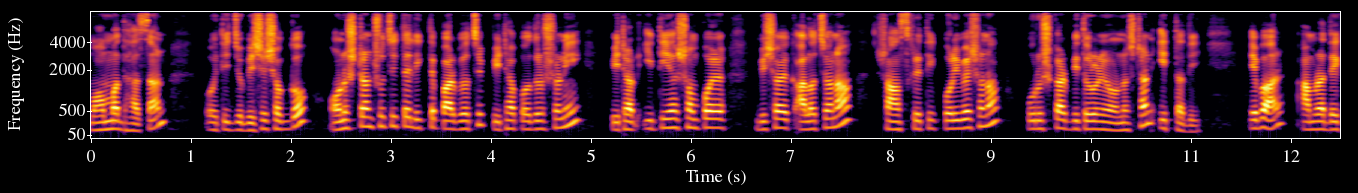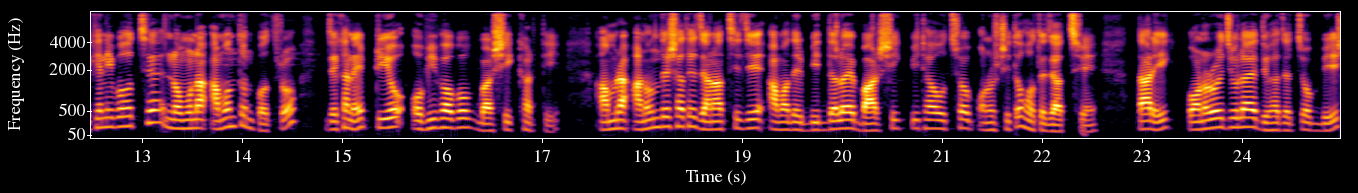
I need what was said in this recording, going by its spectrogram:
মোহাম্মদ হাসান ঐতিহ্য বিশেষজ্ঞ। অনুষ্ঠান সূচিতে লিখতে পারবে হচ্ছে পিঠা প্রদর্শনী, পিঠার ইতিহাস সম্পর্কে বিষয়ক আলোচনা, সাংস্কৃতিক পরিবেশনা, পুরস্কার বিতরণী অনুষ্ঠান ইত্যাদি। এবার আমরা দেখে নিব হচ্ছে নমুনা আমন্ত্রণপত্র যেখানে প্রিয় অভিভাবক বা শিক্ষার্থী। আমরা আনন্দের সাথে জানাচ্ছি যে আমাদের বিদ্যালয়ে বার্ষিক পিঠা উৎসব অনুষ্ঠিত হতে যাচ্ছে। তারিখ পনেরোই জুলাই দু হাজার চব্বিশ,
